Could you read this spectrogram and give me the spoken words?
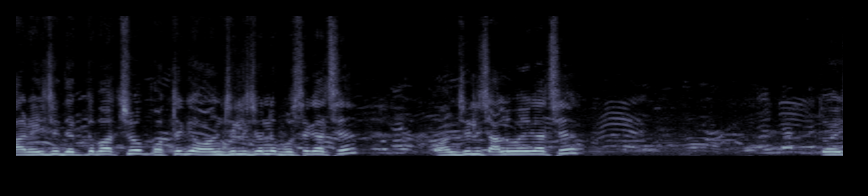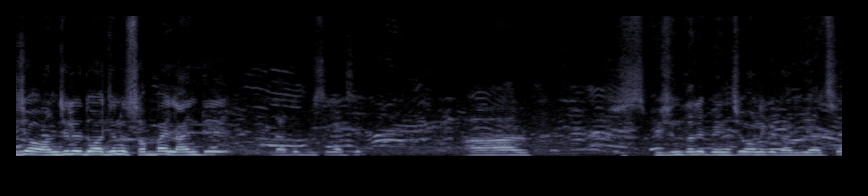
আর এই যে দেখতে পাচ্ছ, প্রত্যেকে অঞ্জলির জন্য বসে গেছে। অঞ্জলি চালু হয়ে গেছে। তো এই যে অঞ্জলি দেওয়ার জন্য সবাই লাইন দিয়ে দেখো বসে গেছে। আর পিছন ধরে বেঞ্চেও অনেকে দাঁড়িয়ে আছে।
